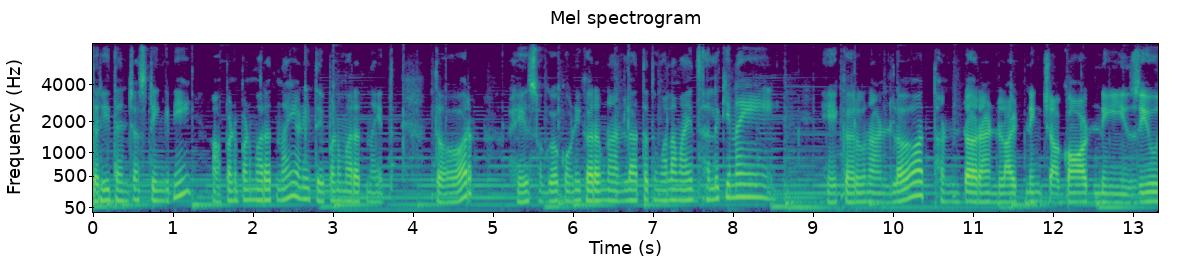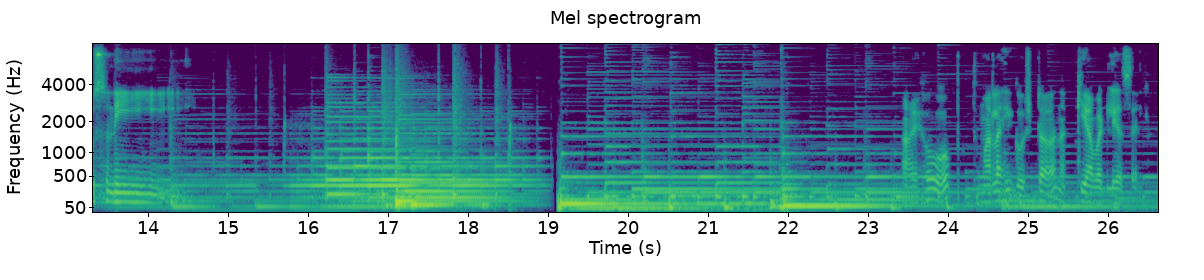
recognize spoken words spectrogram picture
तरी त्यांच्या स्टिंगनी आपण पण मरत नाही आणि ते पण मरत नाहीत. तर हे सगळं कोणी करून आणलं आता तुम्हाला माहीत झालं की नाही? हे करून आणलं थंडर अँड लाइटनिंगच्या गॉडनी झ्यूसनी आय होप तुम्हाला ही गोष्ट नक्की आवडली असेल.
